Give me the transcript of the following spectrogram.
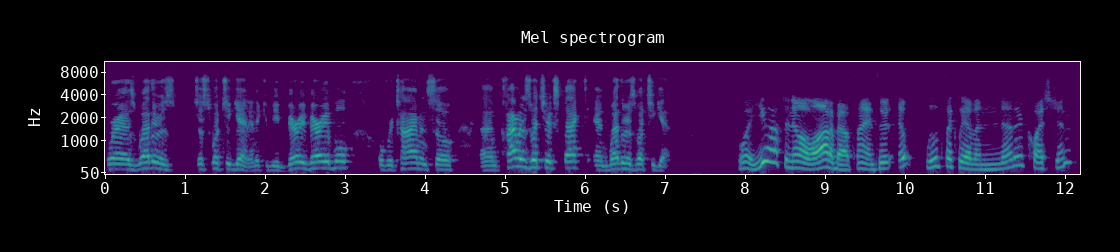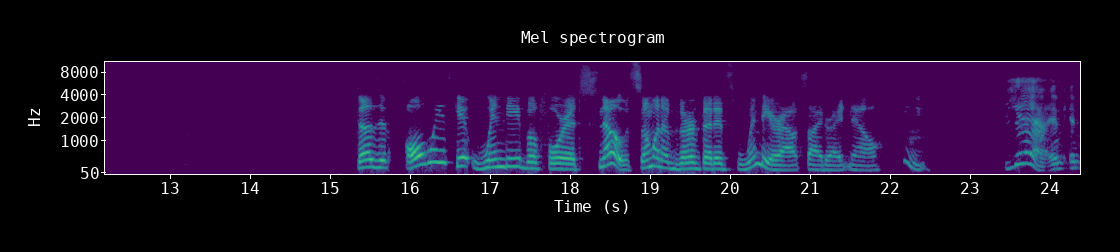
whereas weather is just what you get. And it can be very variable over time. And so um, climate is what you expect and weather is what you get. Boy, you have to know a lot about science. It, looks like we have another question. Does it always get windy before it snows? Someone observed that it's windier outside right now. Hmm. Yeah, and, and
